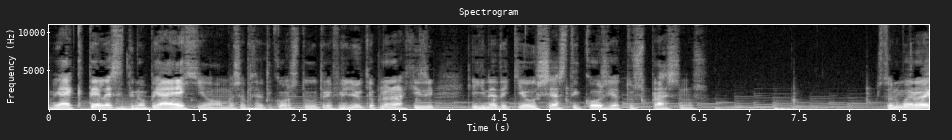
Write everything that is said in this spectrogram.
μια εκτέλεση την οποία έχει ο μεσοεπιθετικός του τριφυλιού και πλέον αρχίζει και γίνεται και ουσιαστικός για τους πράσινους. Στο νούμερο 6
